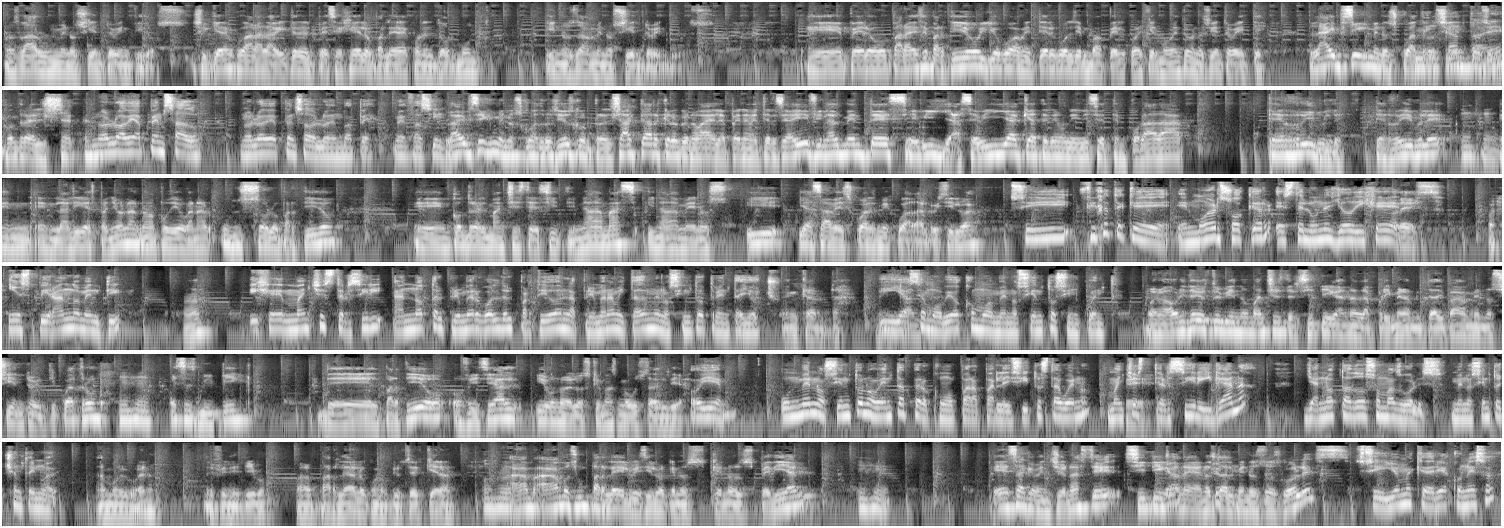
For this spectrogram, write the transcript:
nos va a dar un menos 122. Si quieren jugar a la victoria del PSG, lo parlearía con el Dortmund y nos da menos 122. Eh, pero para ese partido yo voy a meter gol de Mbappé en cualquier momento menos 120. Leipzig menos 400 en ¿eh? contra del Shakhtar. No lo había pensado. No lo había pensado lo de Mbappé. Me fascina. Leipzig menos 400 contra el Shakhtar. Creo que no vale la pena meterse ahí. Finalmente, Sevilla. Sevilla que ha tenido un inicio de temporada terrible. Terrible en, la Liga Española. No ha podido ganar un solo partido en contra del Manchester City. Nada más y nada menos. Y ya sabes cuál es mi jugada, Luis Silva. Sí, fíjate que en Modern Soccer este lunes yo dije, inspirándome en ti, ¿Ah? Dije, Manchester City anota el primer gol del partido en la primera mitad de menos 138. Me encanta. y ya se movió como a menos 150. Bueno, ahorita yo estoy viendo Manchester City gana la primera mitad y paga menos 124. Ese es mi pick del partido oficial y uno de los que más me gusta del día. Oye, un menos 190, pero como para parlecito está bueno. Manchester City gana y anota dos o más goles, menos 189. Ah, muy bueno definitivo, para parlearlo con lo que ustedes quieran. hagamos un parley, Luis lo que nos, que nos pedían. Esa que mencionaste, City gana y anota al menos dos goles. Sí, yo me quedaría con esa.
